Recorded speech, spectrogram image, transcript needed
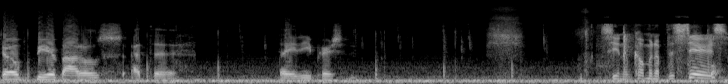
throw beer bottles at the lady person. Seeing him coming up the stairs.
